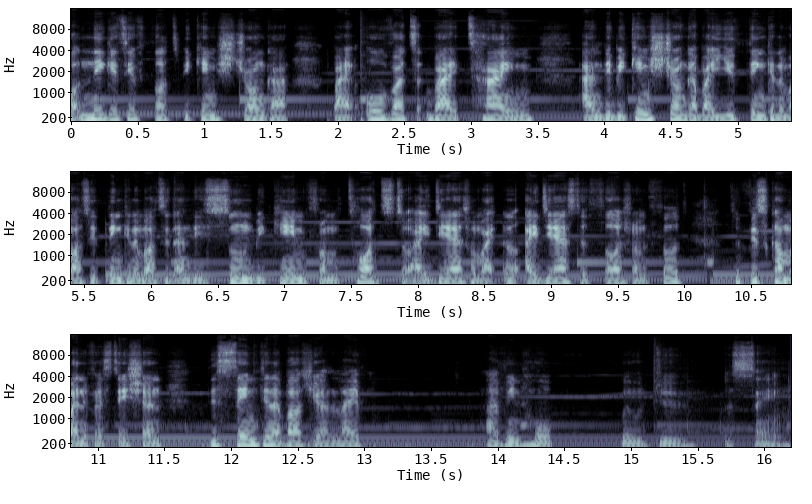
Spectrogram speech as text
negative thoughts became stronger by over t- by time, and they became stronger by you thinking about it, thinking about it, and they soon became from thoughts to ideas, from ideas to thoughts, from thought to physical manifestation. The same thing about your life. Having hope will do the same.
